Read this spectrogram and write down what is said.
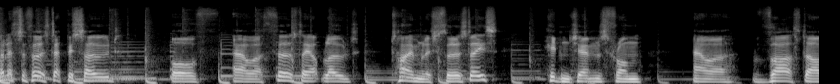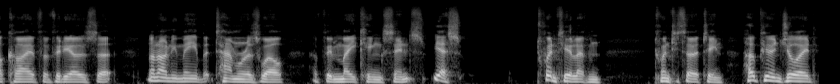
So that's the first episode of our Thursday upload, Timeless Thursdays, hidden gems from our vast archive of videos that not only me but Tamara as well have been making since, yes, 2011, 2013. Hope you enjoyed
